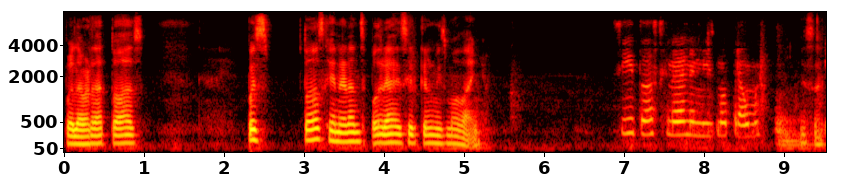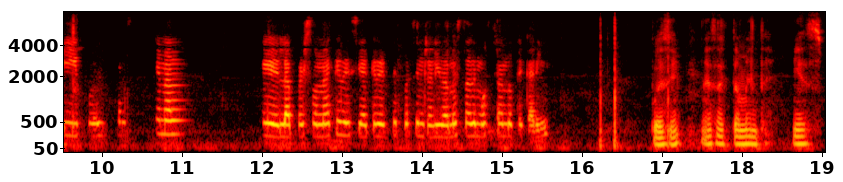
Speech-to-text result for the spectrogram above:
pues la verdad todas, pues todas generan, se podría decir que el mismo daño. Sí, todas generan el mismo trauma. Exacto. Y pues que nada, que la persona que decía quererte, pues en realidad no está demostrándote cariño. Pues sí, exactamente. Y es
